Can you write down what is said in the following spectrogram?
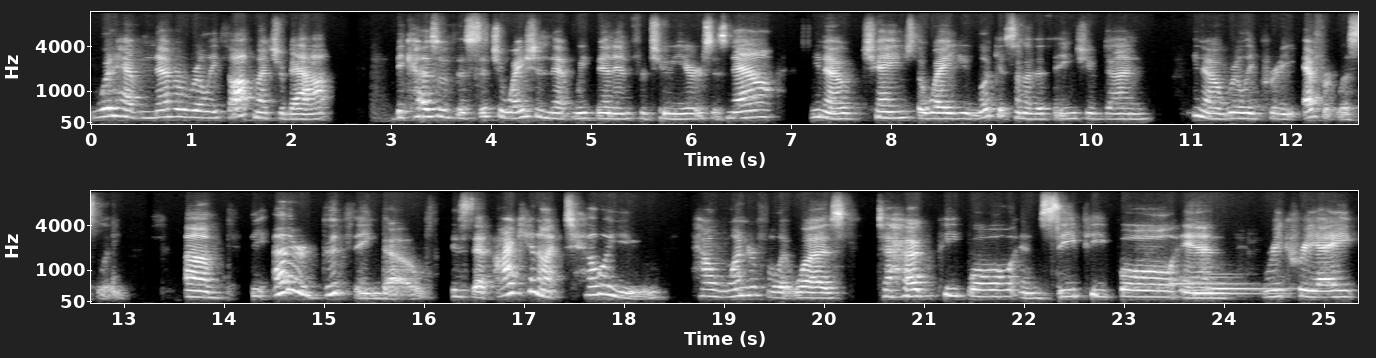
would have never really thought much about because of the situation that we've been in for two years is now, you know, changed the way you look at some of the things you've done, you know, really pretty effortlessly. Um, the other good thing though, is that I cannot tell you how wonderful it was to hug people and see people and recreate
